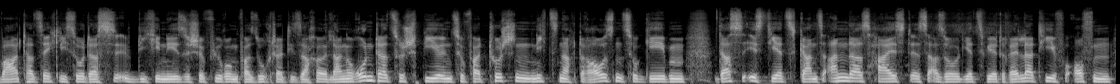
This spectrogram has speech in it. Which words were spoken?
war tatsächlich so, dass die chinesische Führung versucht hat, die Sache lange runterzuspielen, zu vertuschen, nichts nach draußen zu geben. Das ist jetzt ganz anders, heißt es. Also jetzt wird relativ offen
